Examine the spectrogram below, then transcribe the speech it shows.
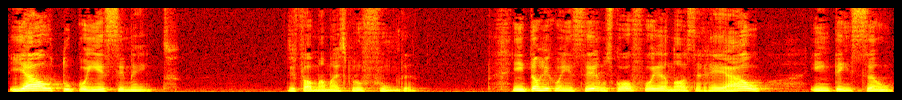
e autoconhecimento de forma mais profunda. Então reconhecemos qual foi a nossa real intenção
